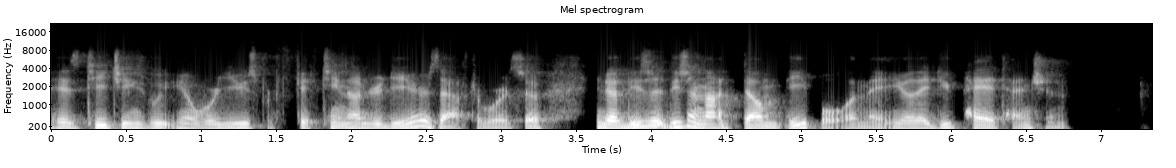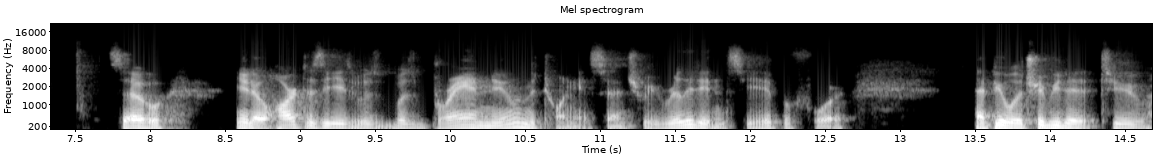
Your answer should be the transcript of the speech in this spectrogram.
his teachings, you know, were used for 1500 years afterwards. So, you know, these are, these are not dumb people and they, you know, they do pay attention. So you know, heart disease was was brand new in the 20th century. Really didn't see it before, and people attributed it to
